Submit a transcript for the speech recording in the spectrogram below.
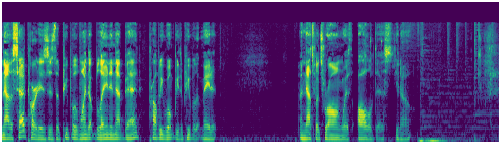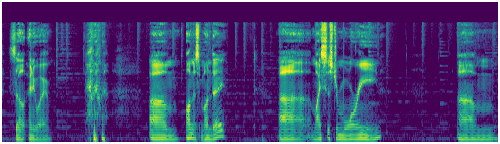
Now the sad part is, is the people who wind up laying in that bed probably won't be the people that made it, and that's what's wrong with all of this, you know. So anyway, um, on this Monday, uh, my sister Maureen, um,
